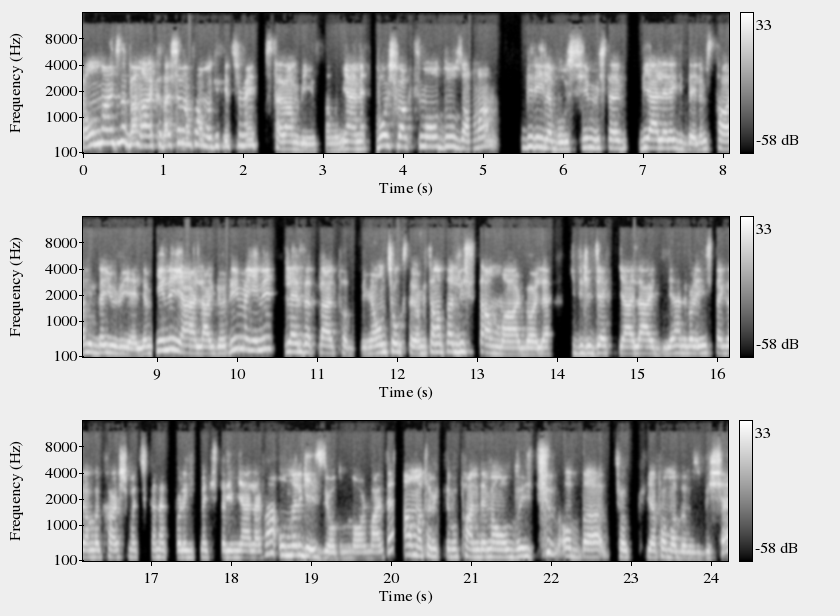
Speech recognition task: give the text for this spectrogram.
Ya onun haricinde ben arkadaşlarımla falan vakit geçirmeyi seven bir insanım. Yani boş vaktim olduğu zaman biriyle buluşayım, işte bir yerlere gidelim, sahilde yürüyelim, yeni yerler göreyim ve yeni lezzetler tadayım. Onu çok seviyorum. Bir tane hatta listem var böyle gidilecek yerler diye. Hani böyle Instagram'da karşıma çıkan hep böyle gitmek istediğim yerler falan. Onları geziyordum normalde. Ama tabii ki de bu pandemi olduğu için o da çok yapamadığımız bir şey.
